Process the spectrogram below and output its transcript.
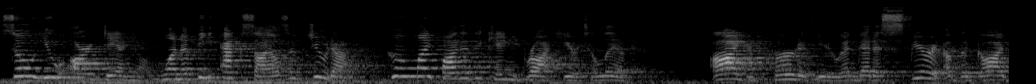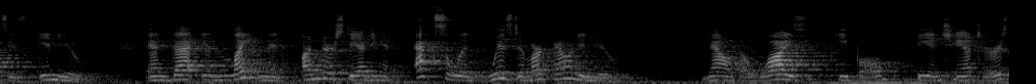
So you are Daniel, one of the exiles of Judah, whom my father the king brought here to live. I have heard of you, and that a spirit of the gods is in you, and that enlightenment, understanding, and excellent wisdom are found in you. Now the wise people, the enchanters,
